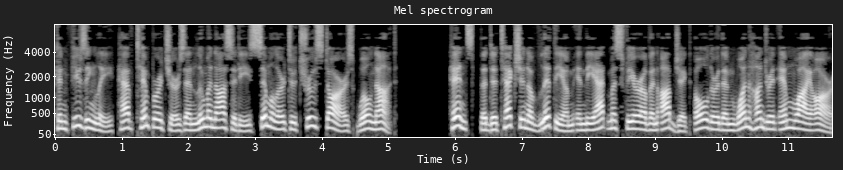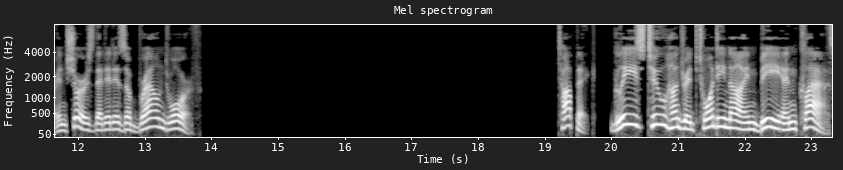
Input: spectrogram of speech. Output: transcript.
confusingly, have temperatures and luminosities similar to true stars will not. Hence, the detection of lithium in the atmosphere of an object older than 100 MYR ensures that it is a brown dwarf. Topic: Gliese 229b and class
